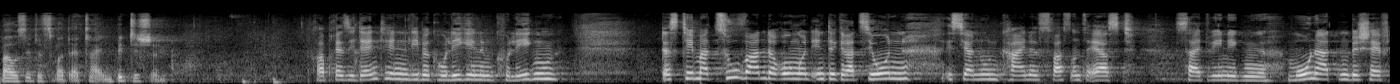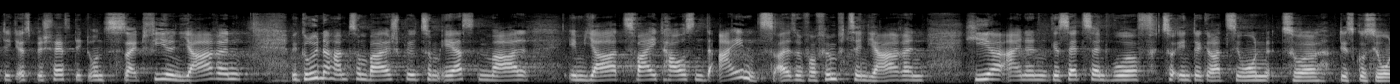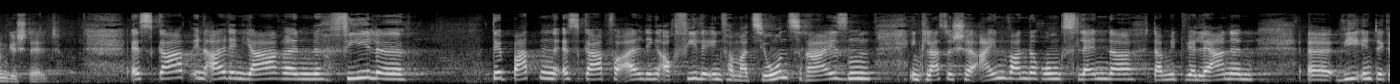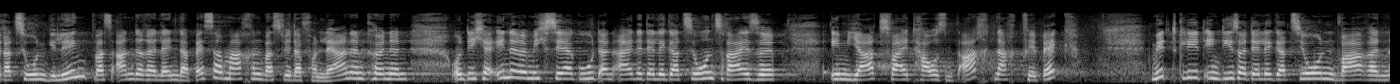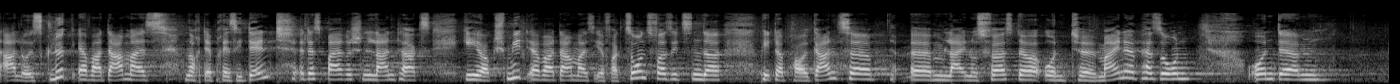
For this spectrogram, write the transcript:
Bause das Wort erteilen. Bitte schön. Frau Präsidentin, liebe Kolleginnen und Kollegen! Das Thema Zuwanderung und Integration ist ja nun keines, was uns erst seit wenigen Monaten beschäftigt. Es beschäftigt uns seit vielen Jahren. Wir Grüne haben zum Beispiel zum ersten Mal im Jahr 2001, also vor 15 Jahren, hier einen Gesetzentwurf zur Integration zur Diskussion gestellt. Es gab in all den Jahren viele Debatten. Es gab vor allen Dingen auch viele Informationsreisen in klassische Einwanderungsländer, damit wir lernen, äh, wie Integration gelingt, was andere Länder besser machen, was wir davon lernen können. Und ich erinnere mich sehr gut an eine Delegationsreise im Jahr 2008 nach Quebec. Mitglied in dieser Delegation waren Alois Glück, er war damals noch der Präsident des Bayerischen Landtags, Georg Schmidt, er war damals ihr Fraktionsvorsitzender, Peter Paul Ganzer, ähm, Linus Förster und äh, meine Person. Und ähm,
